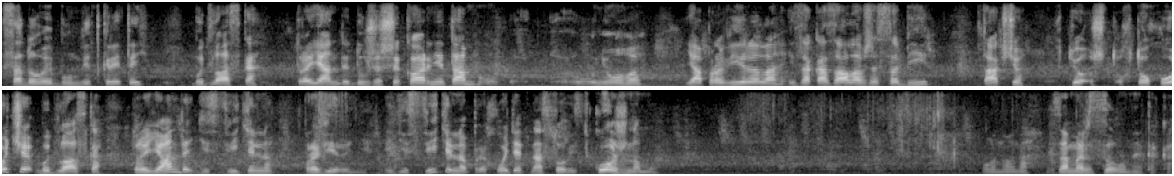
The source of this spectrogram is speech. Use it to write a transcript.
Садовий бум відкритий. Будь ласка, троянди дуже шикарні там у, нього. Я провірила і заказала вже собі. Так що, хто, хто хоче, будь ласка, троянди дійсно провірені. І дійсно приходять на совість кожному. Вон вона замерзоне така.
